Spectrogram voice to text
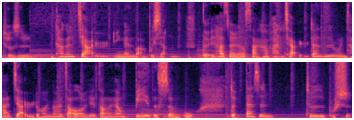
就是它跟甲鱼应该是蛮不像的，对，它虽然叫萨卡班甲鱼，但是如果你查甲鱼的话，应该会找到一些长得像鳖的生物，对，但是就是不是。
